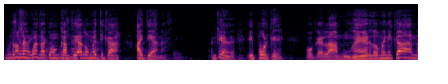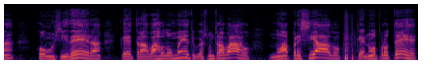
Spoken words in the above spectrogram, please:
usted no se encuentra con cantidad doméstica haitiana. ¿Entiendes? ¿Y por qué? Porque la mujer dominicana considera que el trabajo doméstico es un trabajo no apreciado, que no protege,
